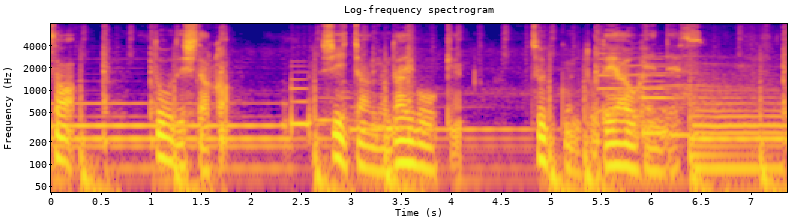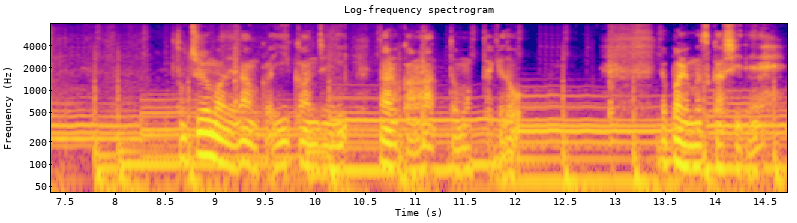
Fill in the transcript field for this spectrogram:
さあどうでしたか？しーちゃんの大冒険。つっくんと出会う編です。途中までなんかいい感じになるかなって思ったけどやっぱり難しいでね、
